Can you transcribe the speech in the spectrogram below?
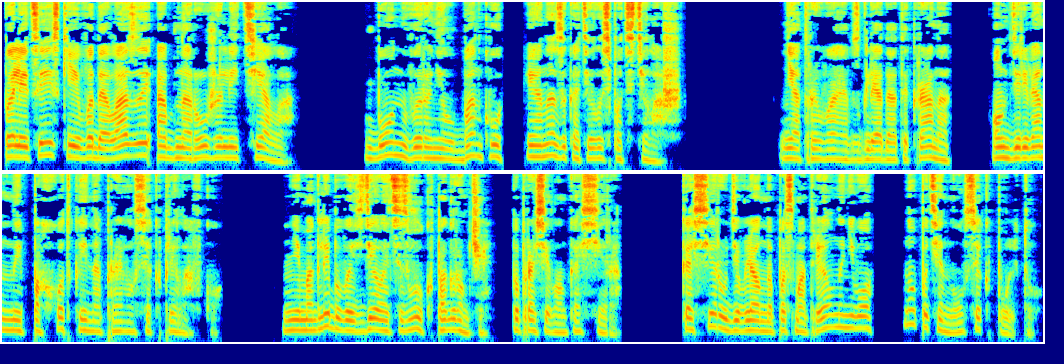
Полицейские водолазы обнаружили тело. Бон выронил банку, и она закатилась под стеллаж. Не отрывая взгляда от экрана, он деревянной походкой направился к прилавку. «Не могли бы вы сделать звук погромче?» — попросил он кассира. Кассир удивленно посмотрел на него, но потянулся к пульту.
